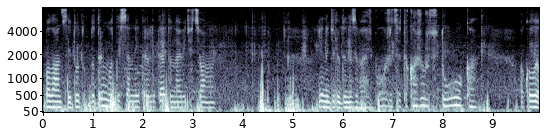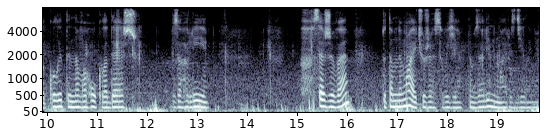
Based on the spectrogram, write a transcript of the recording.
баланси. І тут дотримуватися нейтралітету навіть в цьому. Іноді люди називають, Боже, це така жорстока. А коли, коли ти на вагу кладеш взагалі все живе, то там немає чуже своє, там взагалі немає розділення.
